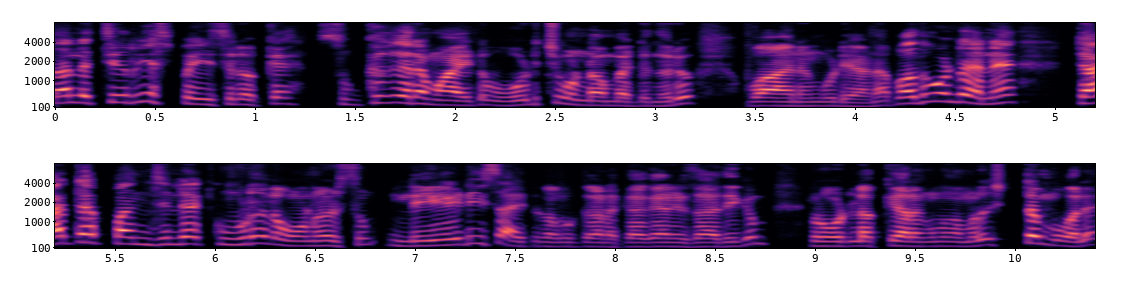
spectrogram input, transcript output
നല്ല ചെറിയ സ്പേസിലൊക്കെ സുഖകരമായിട്ട് ഓടിച്ചു കൊണ്ടുപോകാൻ പറ്റുന്ന ഒരു വാഹനം കൂടിയാണ്. അപ്പോൾ അതുകൊണ്ട് തന്നെ ടാറ്റ പഞ്ചിന്റെ കൂടുതൽ ഓണേഴ്സും ലേഡീസ് ആയിട്ട് നമുക്ക് കണക്കാക്കാൻ സാധിക്കും. റോഡിലൊക്കെ ഇറങ്ങുമ്പോൾ നമ്മൾ ഇഷ്ടം പോലെ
